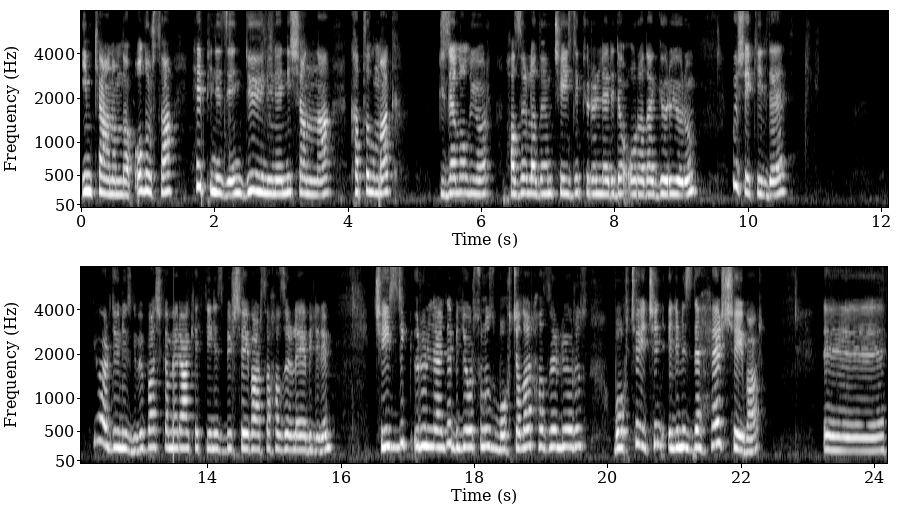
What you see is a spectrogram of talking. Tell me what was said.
imkanım da olursa hepinizin düğününe, nişanına katılmak güzel oluyor. Hazırladığım çeyizlik ürünleri de orada görüyorum. Bu şekilde gördüğünüz gibi başka merak ettiğiniz bir şey varsa hazırlayabilirim. Çeyizlik ürünlerde biliyorsunuz bohçalar hazırlıyoruz. Bohça için elimizde her şey var. Ee,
